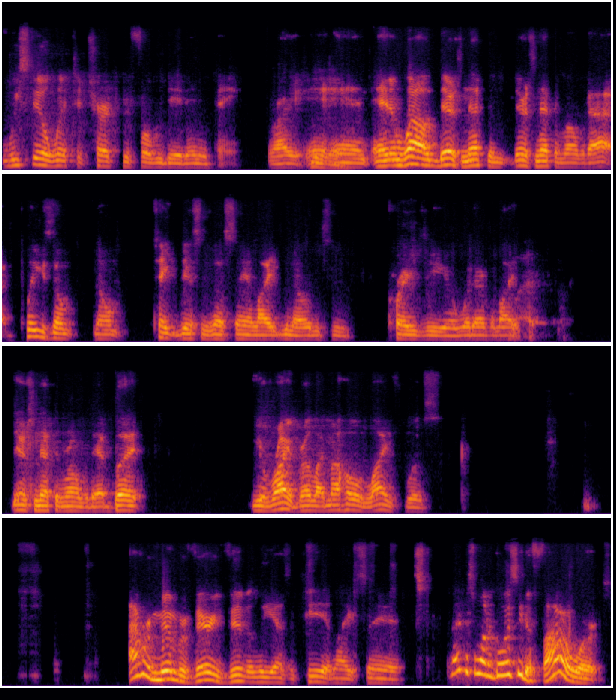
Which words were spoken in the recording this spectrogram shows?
we still went to church before we did anything, right? And, mm-hmm. and and while there's nothing there's nothing wrong with that. Please don't don't take this as us saying like you know this is crazy or whatever. Like right. There's nothing wrong with that. But you're right, bro. Like my whole life was. I remember very vividly as a kid, like saying, "I just want to go and see the fireworks."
